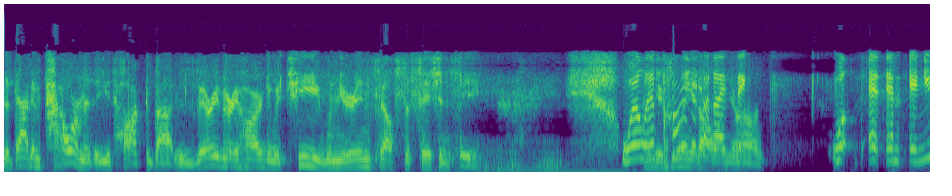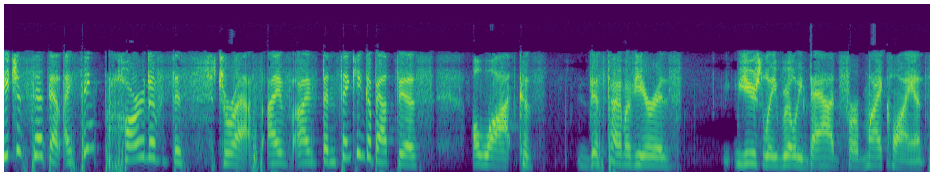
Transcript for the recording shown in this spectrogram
That that empowerment that you talked about is very, very hard to achieve when you're in self-sufficiency. Well, and part of it, I think. Own. Well, and and you just said that. I think part of the stress. I've I've been thinking about this a lot because this time of year is usually really bad for my clients.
